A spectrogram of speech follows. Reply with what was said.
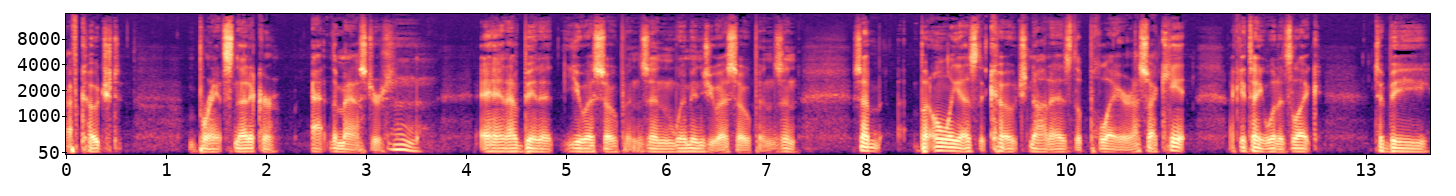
I've coached Brandt Snedeker at the Masters, mm. and I've been at U.S. Opens and Women's U.S. Opens, and so, I'm, but only as the coach, not as the player. So I can't. I can tell you what it's like to be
